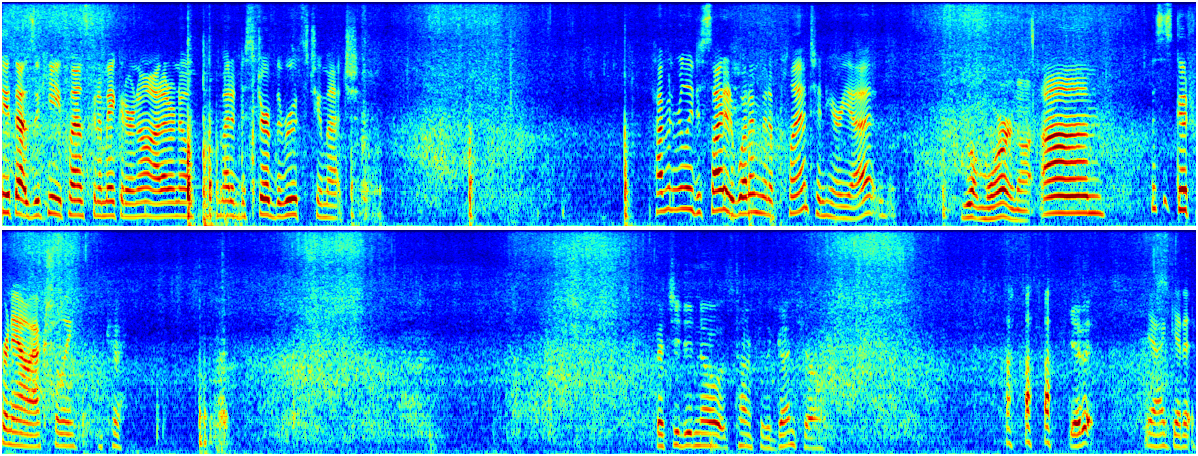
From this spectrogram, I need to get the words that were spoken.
See if that zucchini plant's gonna make it or not. I don't know. Might have disturbed the roots too much. Haven't really decided what I'm gonna plant in here yet. You want more or not? Um, this is good for now, actually. Okay. Bet you didn't know it was time for the gun show. Get it? Yeah, I get it.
